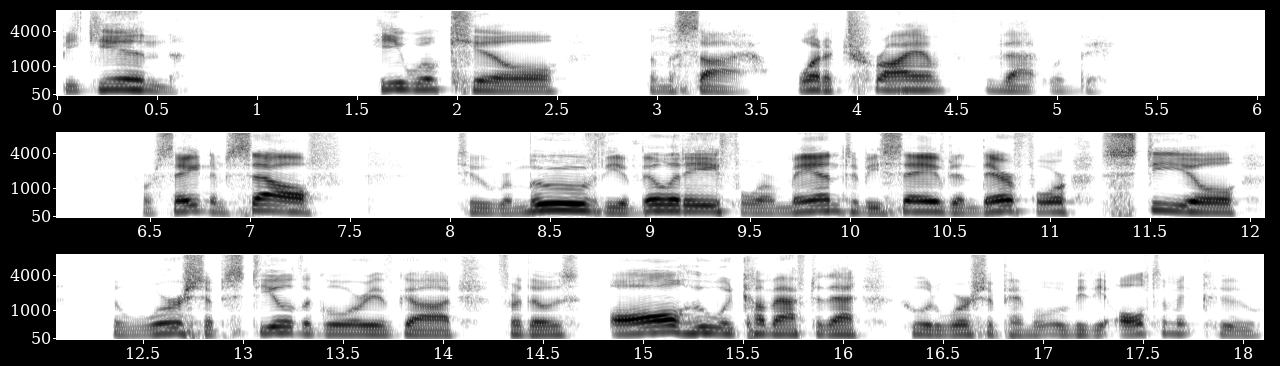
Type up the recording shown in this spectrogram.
begin. He will kill the Messiah. What a triumph that would be. For Satan himself to remove the ability for man to be saved and therefore steal the worship, steal the glory of God for those all who would come after that who would worship him. It would be the ultimate coup.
